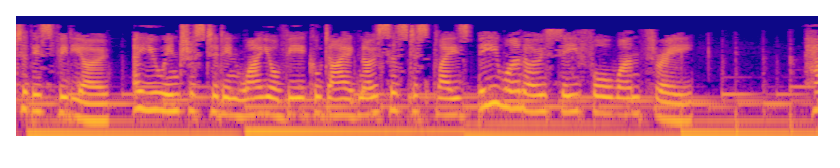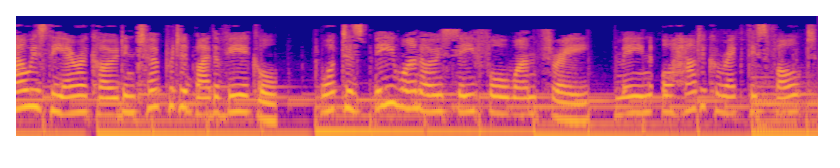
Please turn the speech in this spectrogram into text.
to this video. Are you interested in why your vehicle diagnosis displays B10C413? How is the error code interpreted by the vehicle? What does B10C413 mean, or how to correct this fault?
